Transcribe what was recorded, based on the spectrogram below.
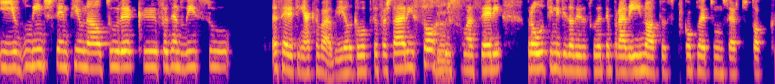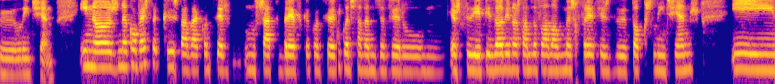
e o Lynch sentiu na altura que fazendo isso a série tinha acabado e ele acabou por se afastar e só regressou à série para o último episódio da segunda temporada e nota-se por completo um certo toque lynchiano. E nós, na conversa que estava a acontecer, um chat breve que aconteceu enquanto estávamos a ver o, este episódio, nós estávamos a falar de algumas referências de toques lynchianos e,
